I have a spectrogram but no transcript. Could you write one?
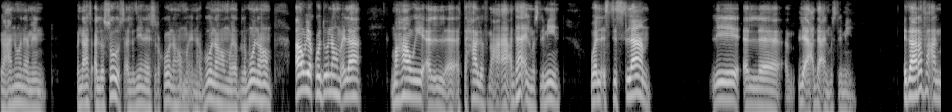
يعانون من الناس اللصوص الذين يسرقونهم وينهبونهم ويظلمونهم أو يقودونهم إلى مهاوي التحالف مع أعداء المسلمين والاستسلام لأعداء المسلمين. إذا رفع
